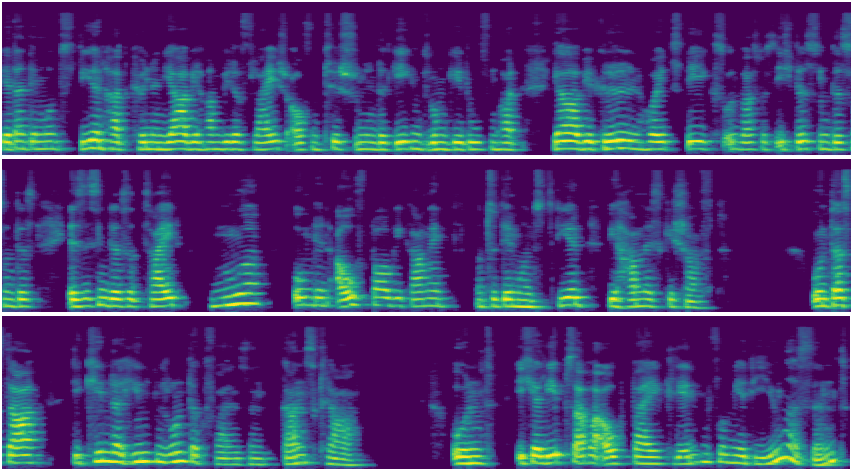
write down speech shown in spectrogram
der dann demonstrieren hat können, ja, wir haben wieder Fleisch auf dem Tisch und in der Gegend rumgerufen hat, ja, wir grillen heute Steaks und was weiß ich, das und das und das. Es ist in dieser Zeit nur um den Aufbau gegangen und zu demonstrieren, wir haben es geschafft. Und dass da die Kinder hinten runtergefallen sind, ganz klar. Und ich erlebe es aber auch bei Klienten von mir, die jünger sind,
